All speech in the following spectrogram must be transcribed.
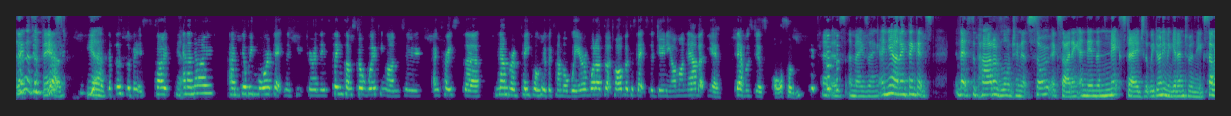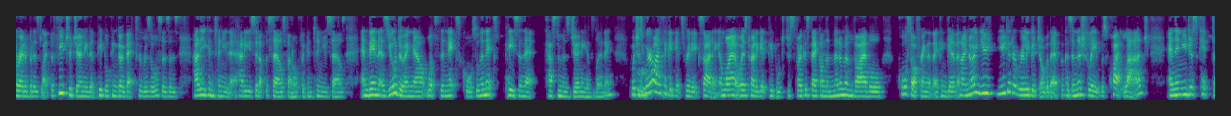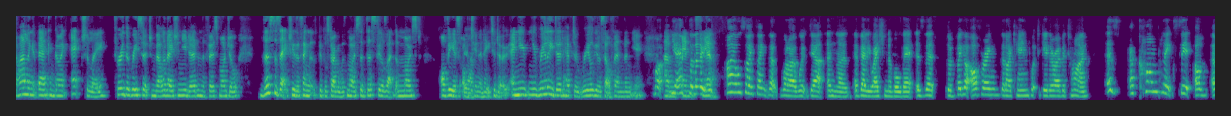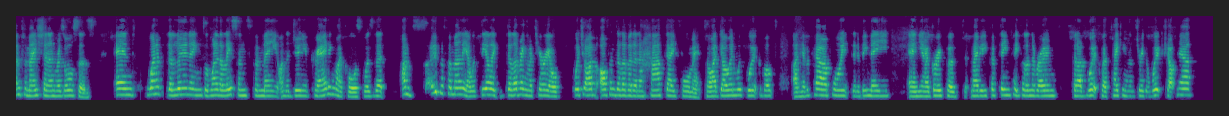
Isn't that the best? Yeah, yeah. yeah that is the best. So, yeah. and I know um, there'll be more of that in the future, and there's things I'm still working on to increase the number of people who become aware of what I've got to offer because that's the journey I'm on now. But yeah, that was just awesome. it is amazing. And yeah, and I think it's that's the part of launching that's so exciting. And then the next stage that we don't even get into in the accelerator, but is like the future journey that people can go back to the resources is how do you continue that? How do you set up the sales funnel for continued sales? And then as you're doing now, what's the next course or the next piece in that customer's journey of learning, which is mm. where I think it gets really exciting and why I always try to get people to just focus back on the minimum viable course offering that they can give. And I know you, you did a really good job of that because initially it was quite large and then you just kept dialing it back and going, actually, through the research and validation you did in the first module, this is actually the thing that people struggle with most. So this feels like the most obvious opportunity yeah. to do. And you you really did have to reel yourself in, didn't you? Well, um, yeah, absolutely. And, yeah. I also think that what I worked out in the evaluation of all that is that the bigger offering that I can put together over time is a complex set of information and resources. And one of the learnings or one of the lessons for me on the journey of creating my course was that I'm super familiar with dealing, delivering the material which I've often delivered in a half day format. So I'd go in with workbooks, I'd have a PowerPoint, that'd be me and, you know, a group of maybe 15 people in the room that I'd work with, taking them through the workshop. Now,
